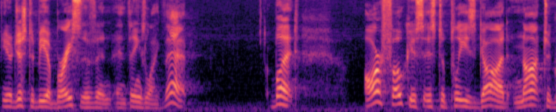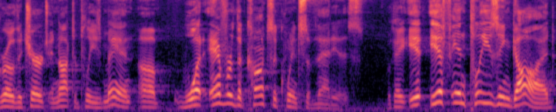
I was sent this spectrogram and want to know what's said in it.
you know, just to be abrasive and, and things like that. But our focus is to please God, not to grow the church and not to please man, uh, whatever the consequence of that is. Okay? If in pleasing God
